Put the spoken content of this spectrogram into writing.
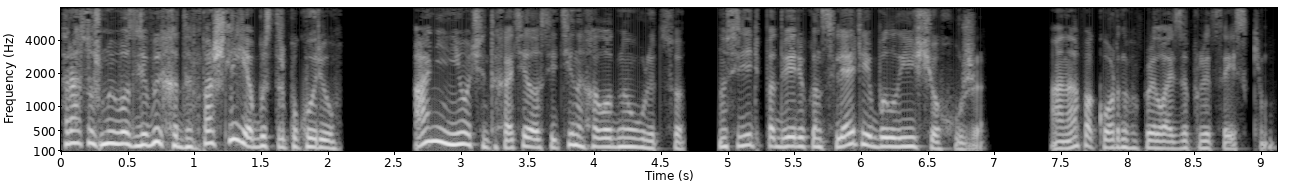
«Раз уж мы возле выхода, пошли, я быстро покурю». Ане не очень-то хотелось идти на холодную улицу, но сидеть под дверью канцелярии было еще хуже. Она покорно поплелась за полицейским.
